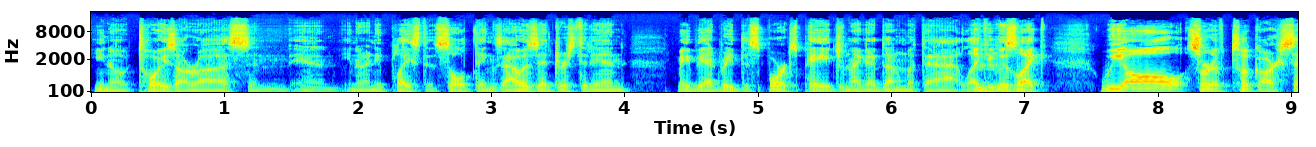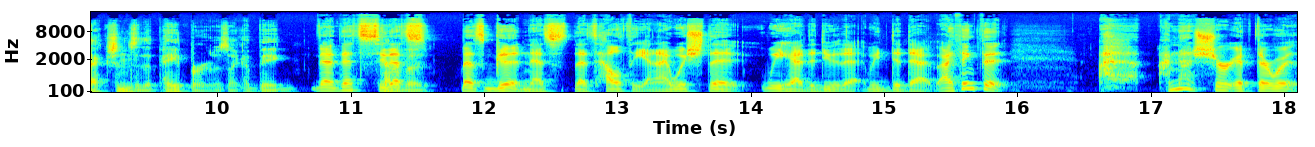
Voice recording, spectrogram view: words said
you know Toys R Us and and you know any place that sold things I was interested in. Maybe I'd read the sports page when I got done with that. Like Mm-hmm. it was like we all sort of took our sections of the paper. It was like a big That that's see that's a- that's good and that's that's healthy. And I wish that we had to do that. We did that. I think that I'm not sure if there was.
